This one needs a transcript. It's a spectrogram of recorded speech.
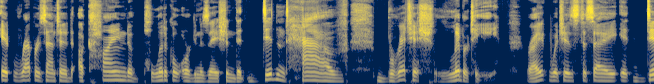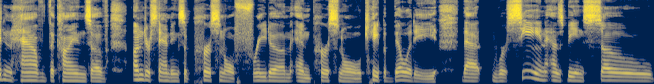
it represented a kind of political organization that didn't have British liberty right? Which is to say, it didn't have the kinds of understandings of personal freedom and personal capability that were seen as being so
